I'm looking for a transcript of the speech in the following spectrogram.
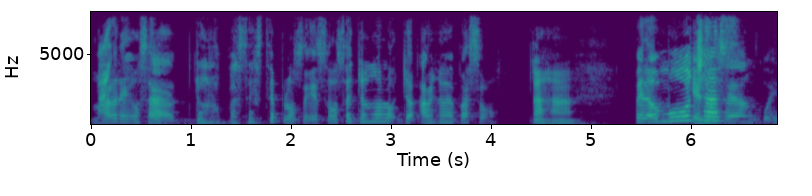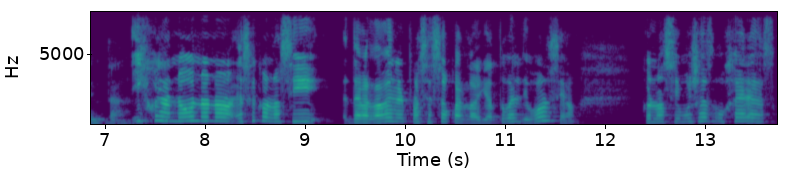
madre, o sea, yo no pasé este proceso, o sea, yo no lo, yo, a mí no me pasó. Ajá. Pero Que no muchas, se dan cuenta. híjola, no, no, no, es que conocí, de verdad en el proceso cuando yo tuve el divorcio, conocí muchas mujeres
